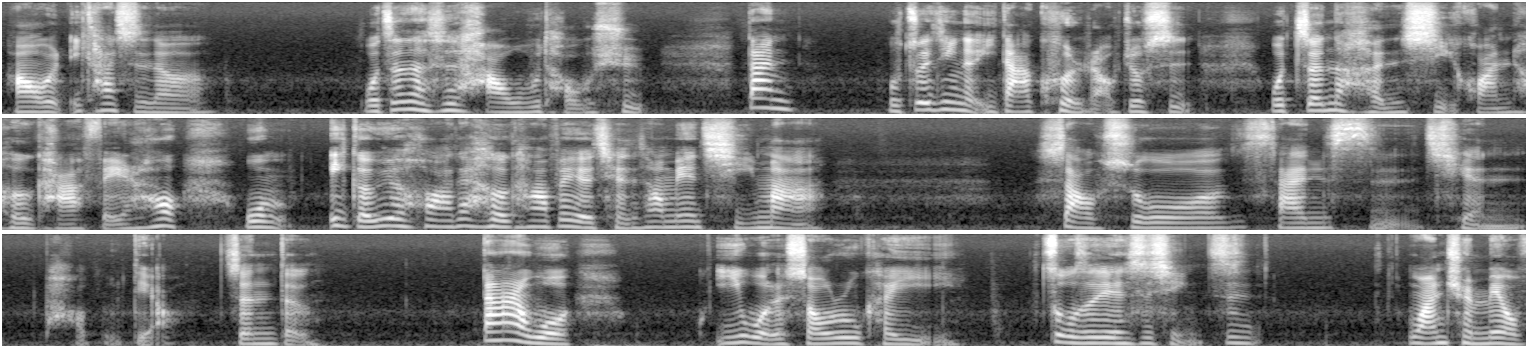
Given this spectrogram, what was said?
好，我一开始呢，我真的是毫无头绪。但我最近的一大困扰就是，我真的很喜欢喝咖啡，然后我一个月花在喝咖啡的钱上面，起码少说三四千跑不掉，真的。当然，我以我的收入可以做这件事情是。完全没有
